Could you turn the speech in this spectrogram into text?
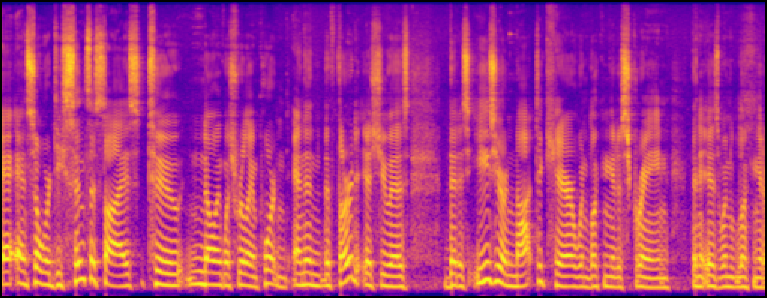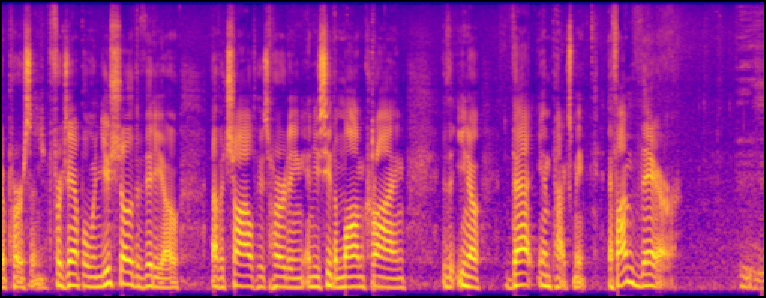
And, and so we're desensitized to knowing what's really important. And then the third issue is that it's easier not to care when looking at a screen than it is when looking at a person. For example, when you show the video of a child who's hurting and you see the mom crying, you know, that impacts me. If I'm there, mm-hmm.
